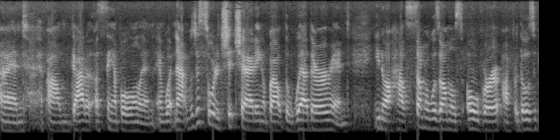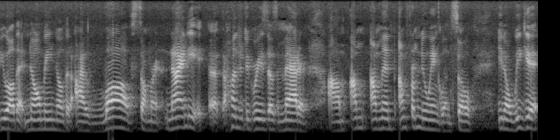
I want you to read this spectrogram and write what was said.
and um, got a, a, sample and, and whatnot. We're just sort of chit chatting about the weather and, you know, how summer was almost over. Uh, for those of you all that know me, know that I love summer. 90, uh, 100 degrees doesn't matter. Um, I'm, I'm, in, I'm from New England, so you know we get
